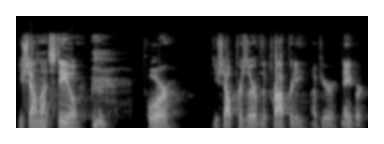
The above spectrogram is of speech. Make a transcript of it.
You shall not steal, or you shall preserve the property of your neighbor.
